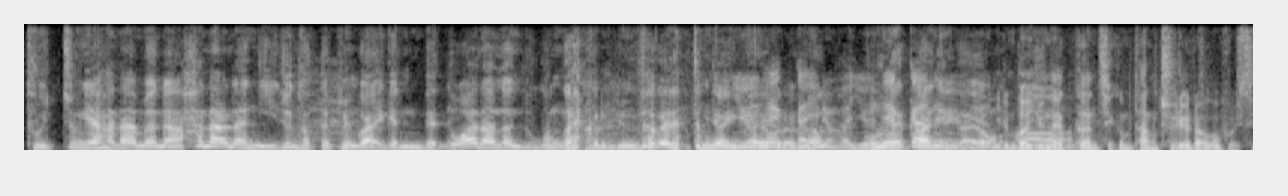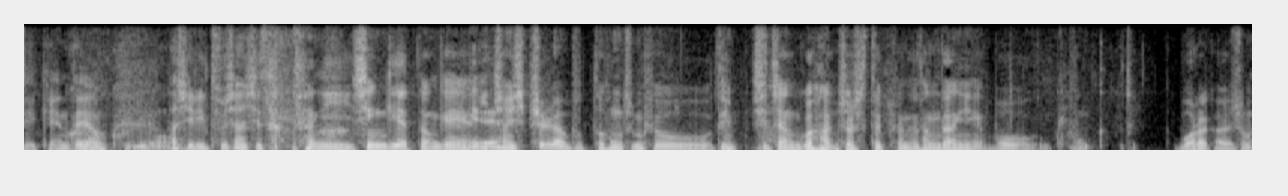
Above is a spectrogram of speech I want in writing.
둘 중에 하나면은 하나는 이준석 대표인 거 알겠는데 또 하나는 누군가요? 그럼 윤석열 대통령인가요? 윤핵관, 그러면 이른바 윤핵관인가요? 이른바 아, 윤핵관 지금 당 주류라고 볼 수 있겠는데요. 그렇군요. 사실 이 투샷이 상당히 신기했던 게 예. 2017년부터 홍준표 대- 시장과 안철수 대표는 상당히 뭐 그- 뭐랄까요 좀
